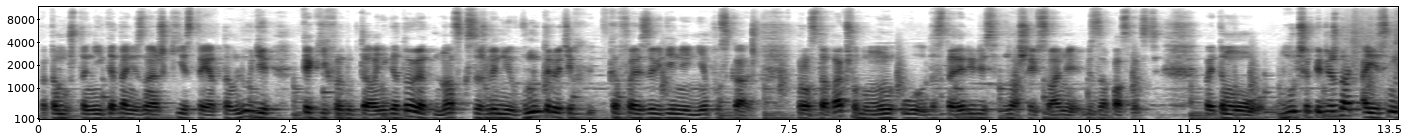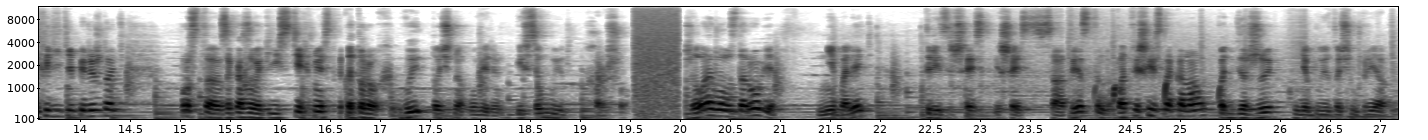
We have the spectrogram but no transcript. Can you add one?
Потому что никогда не знаешь, какие стоят там люди, каких продуктов они готовят. Нас, к сожалению, внутрь этих кафе и заведений не пускают. Просто так, чтобы мы удостоверились в нашей с вами безопасности. Поэтому лучше переждать. А если не хотите переждать, Просто заказывайте из тех мест, в которых вы точно уверены. И все будет хорошо. Желаю вам здоровья, не болеть. 36,6 соответственно. Подпишись на канал, поддержи, мне будет очень приятно.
